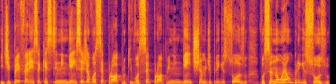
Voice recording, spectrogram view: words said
e de preferência que esse ninguém seja você próprio, que você próprio ninguém te chame de preguiçoso. Você não é um preguiçoso.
